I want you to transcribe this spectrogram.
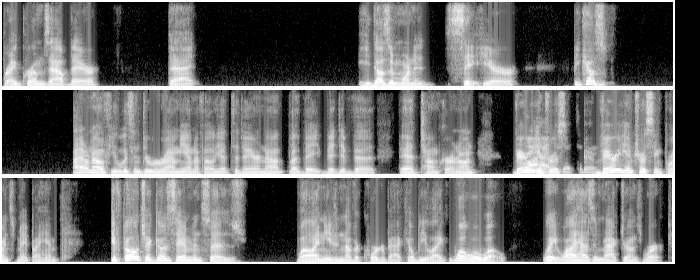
breadcrumbs out there that he doesn't want to sit here because I don't know if you listened to around the NFL yet today or not, but they they did the they had Tom Kern on. Very No, interesting, very interesting points made by him. If Belichick goes to him and says, "Well, I need another quarterback," he'll be like, "Whoa, whoa, whoa, wait, why hasn't Mac Jones worked?"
